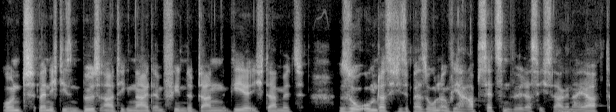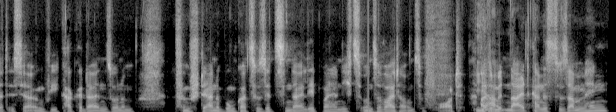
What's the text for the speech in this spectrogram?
Und wenn ich diesen bösartigen Neid empfinde, dann gehe ich damit so um, dass ich diese Person irgendwie herabsetzen will, dass ich sage, naja, das ist ja irgendwie kacke, da in so einem Fünf-Sterne-Bunker zu sitzen, da erlebt man ja nichts und so weiter und so fort. Ja. Also mit Neid kann es zusammenhängen.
